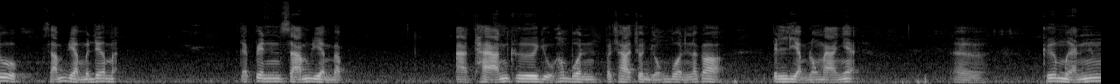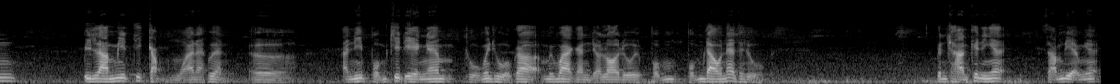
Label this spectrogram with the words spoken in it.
รูปสามเหลี่ยมเหมือนเดิมอะแต่เป็นสามเหลี่ยมแบบอาฐานคืออยู่ข้างบนประชาชนอยู่ข้างบน แล้วก็เป็นเหลี่ยมลงมาเงี้ยเออคือเหมือน พีระมิดที่กลับหัวนะเพื่อน เออ อันนี้ผมคิดเองนะ ถูกไม่ถูกก็ไม่ว่ากัน เดี๋ยวรอดู ผมผมเดาน่าจะถูก เป็นฐานขึ้นอย่างเงี้ย สามเหลี่ยมเงี้ย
